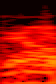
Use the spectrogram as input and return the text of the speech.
Dead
